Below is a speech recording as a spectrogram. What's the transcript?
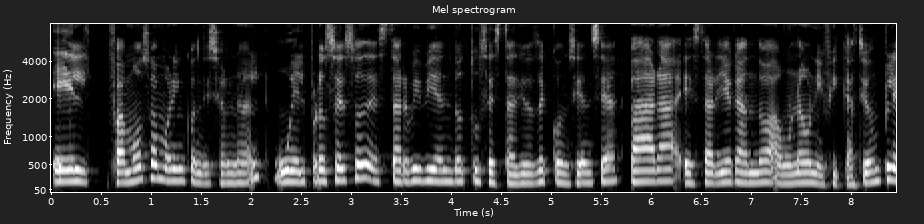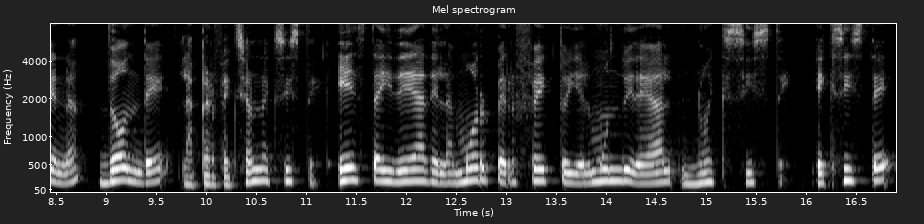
El famoso amor incondicional o el proceso de estar viviendo tus estadios de conciencia para estar llegando a una unificación plena donde la perfección no existe. Esta idea del amor perfecto y el mundo ideal no existe existe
